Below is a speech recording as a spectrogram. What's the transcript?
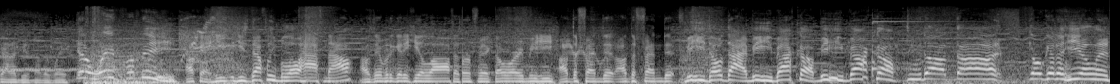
gotta be another way. Get away from me. Okay, he, he's definitely below half now. I was able to get a heal off. That's perfect. Don't worry, Mihi. I'll defend it. I'll defend it. Mihi, don't die. Mihi, back up. Mihi, back up. Do not die. Go get a healing.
